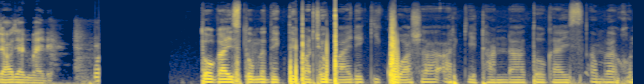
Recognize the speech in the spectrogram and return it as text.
যাওয়া যাক বাইরে। তো গাইস তোমরা দেখতেই পারছ বাইরে কি কুয়াশা আর কি ঠান্ডা। তো গাইস আমরা এখন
